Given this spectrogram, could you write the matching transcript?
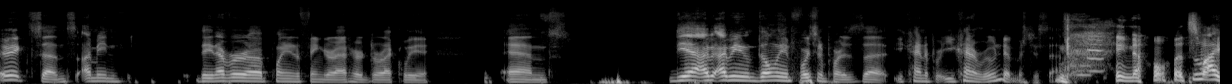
It makes sense. I mean, they never uh, pointed a finger at her directly, and yeah, I, I mean, the only unfortunate part is that you kind of you kind of ruined it, Mister Seth. i know that's why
